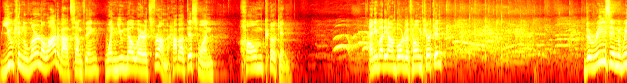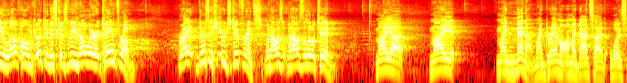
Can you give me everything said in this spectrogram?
you can learn a lot about something when you know where it's from. How about this one? Home cooking. Anybody on board with home cooking? The reason we love home cooking is because we know where it came from right? There's a huge difference. When I was, when I was a little kid, my, uh, my, my nana, my grandma on my dad's side, was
